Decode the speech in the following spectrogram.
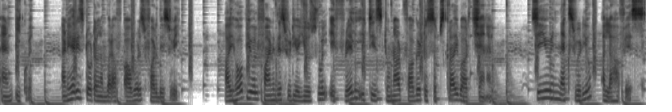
and equal. And here is total number of hours for this week. I hope you will find this video useful. If really it is, do not forget to subscribe our channel. See you in next video. Allah Hafiz.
